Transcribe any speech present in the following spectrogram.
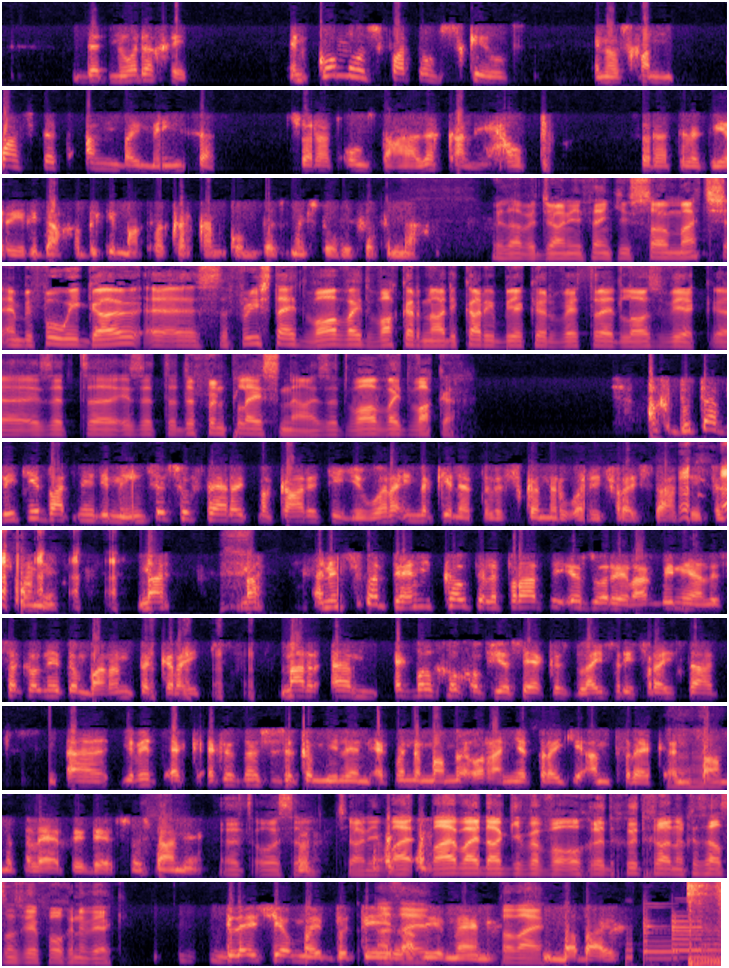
dit nodig het. En kom ons vat ons skills en ons gaan pas dit aan by mense sodat ons daai hulle kan help sodat hulle deur hierdie dag 'n bietjie makliker kan kom. Dis my storie vir vandag. We love it Johnny. Thank you so much. And before we go, uh, is the Free State waarwyd wakker na die Karibeker wedstryd laas week? Uh, is it uh, is it a different place now? Is it waarwyd wakker? Ag Boeta, weet jy wat net die mense so ver uit mekaar het jy hoor eintlik net hulle skinder oor die Vrystaat, jy verstaan nie. Maar maar en dit is so dan koud, hulle praat nie eers oor die rugby nie, hulle sukkel net om warm te kry. Maar ehm um, ek wil gou gou vir jou sê ek is bly vir die Vrystaat. Uh jy weet ek ek is nou soos 'n chameleon, ek moet 'n mamma oranje truitjie aantrek en uh -huh. saam met hulle happy wees, verstaan jy? That's awesome. Johnny, bye bye, bye dankie vir vanoggend. Goed gaan en gesels ons weer volgende week. Bless you my boetie, love you man. Bye bye. Bye bye.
